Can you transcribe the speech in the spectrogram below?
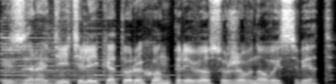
из-за родителей, которых он перевез уже в новый свет,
